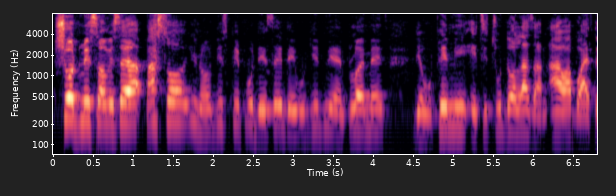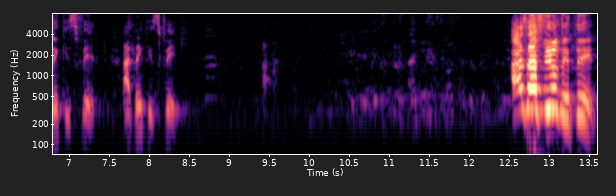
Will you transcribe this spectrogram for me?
showed me something. He said, Pastor, you know, these people they say they will give me employment, they will pay me eighty-two dollars an hour, but I think it's fake. I think it's fake. As I feel the thing,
